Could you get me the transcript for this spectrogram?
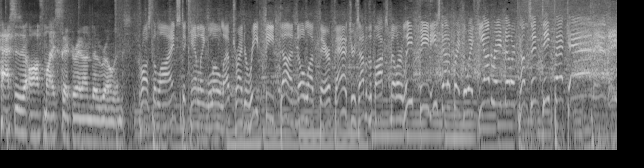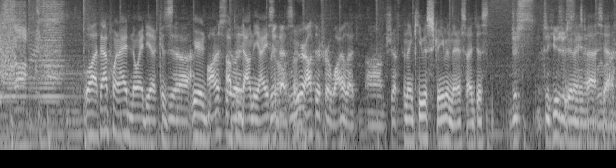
Passes it off my stick right onto Romans. Across the line, stick handling low left, tried to refeed Dunne, no luck there. Badgers out of the box, Miller lead feed, he's got a breakaway. K'Andre Miller comes in, deep backhand, and he scores. Well, at that point, I had no idea because Yeah, we were honestly, up like, and down the ice We, and that- we were out there for a while that um, shift. And then Key was screaming there, so I just Just he was just did a nice pass. Yeah,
